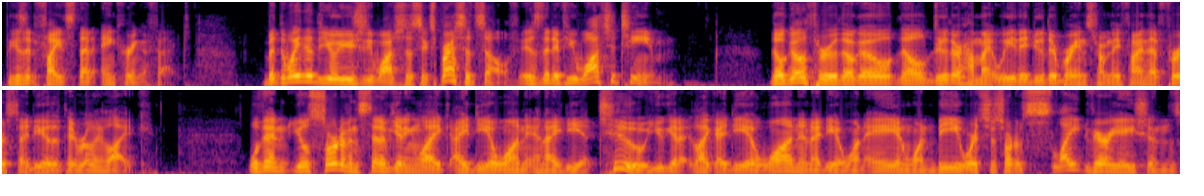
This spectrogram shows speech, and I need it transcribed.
because it fights that anchoring effect. But the way that you'll usually watch this express itself is that if you watch a team, they'll go through, they'll go, they'll do their how might we, they do their brainstorm, they find that first idea that they really like well then you'll sort of instead of getting like idea 1 and idea 2 you get like idea 1 and idea 1a and 1b where it's just sort of slight variations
